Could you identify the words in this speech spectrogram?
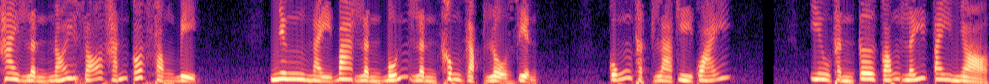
hai lần nói rõ hắn có phòng bị, nhưng này ba lần bốn lần không gặp lộ diện, cũng thật là kỳ quái. yêu thần cơ cóng lấy tay nhỏ,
